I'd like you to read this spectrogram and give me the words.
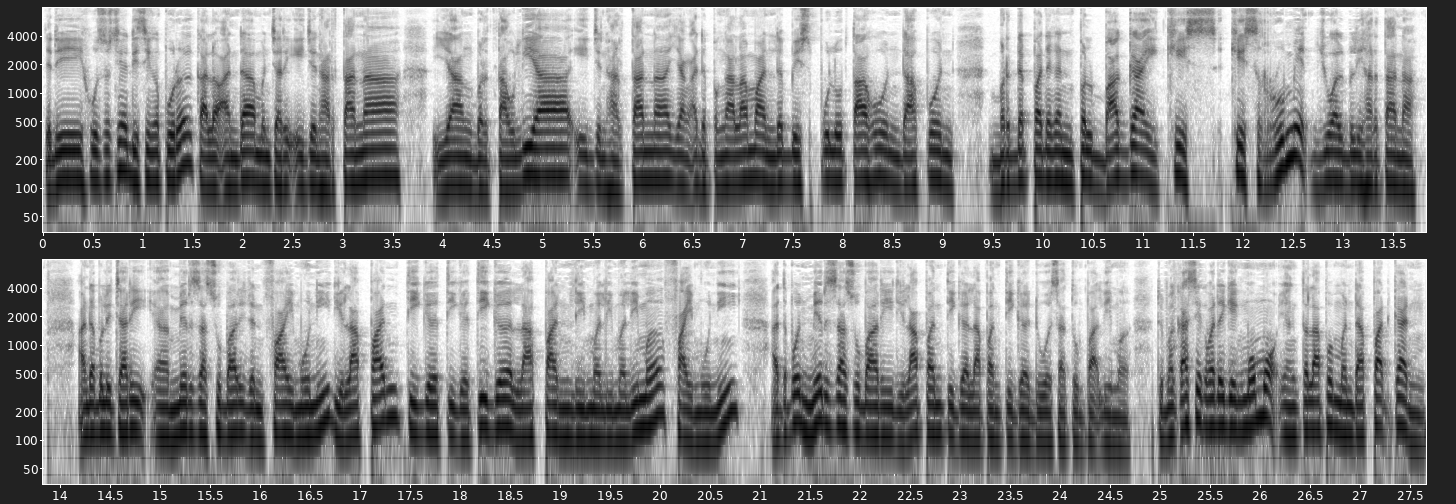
Jadi khususnya di Singapura, kalau anda mencari ejen hartana yang bertaulia, ejen hartana yang ada pengalaman lebih 10 tahun dah pun berdepan dengan pelbagai kes kes rumit jual beli hartana. Anda boleh cari uh, Mirza Subari dan Fai Muni di 83338555 Fai Muni ataupun Mirza Subari di 83832145. Terima kasih kepada geng Momok yang telah pun mendapatkan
